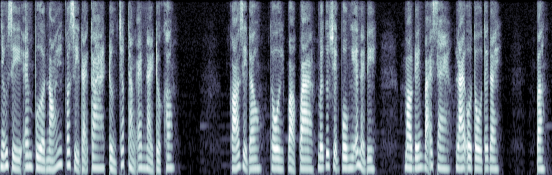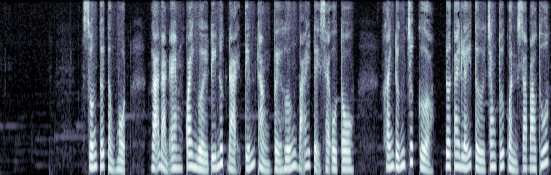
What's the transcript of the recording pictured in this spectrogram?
Những gì em vừa nói có gì đại ca đừng chấp thằng em này được không? Có gì đâu. Thôi bỏ qua mấy cái chuyện vô nghĩa này đi. Mau đến bãi xe, lái ô tô tới đây. Vâng. Xuống tới tầng 1, gã đàn em quay người đi nước đại tiến thẳng về hướng bãi để xe ô tô. Khánh đứng trước cửa, đưa tay lấy từ trong túi quần ra bao thuốc,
